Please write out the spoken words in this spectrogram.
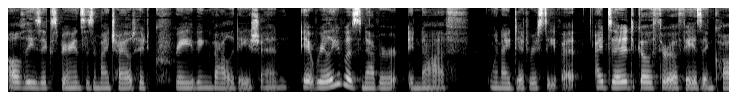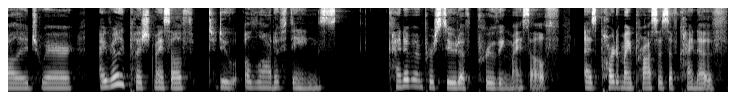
all of these experiences in my childhood craving validation, it really was never enough when I did receive it. I did go through a phase in college where I really pushed myself to do a lot of things, kind of in pursuit of proving myself as part of my process of kind of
